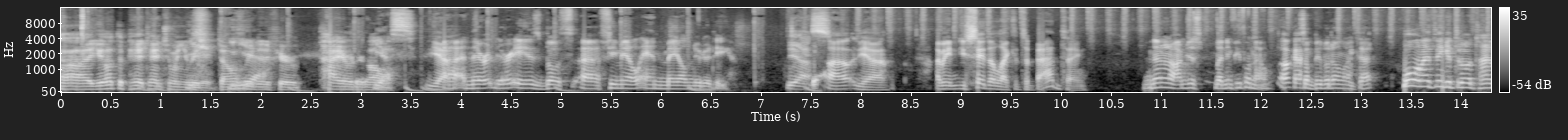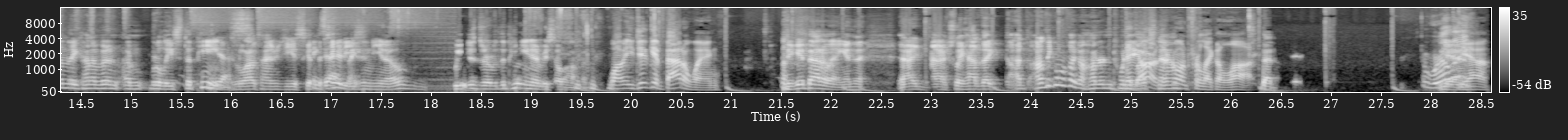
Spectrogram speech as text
Uh, you'll have to pay attention when you read it. Don't Yeah. read it if you're tired at all. Yes. Yeah. Uh, and there there is both uh, female and male nudity. Yes. Uh, yeah, I mean, you say that like it's a bad thing. No, no, no. I'm just letting people know. Okay. Some people don't like that. Well, and I think it's about time they kind of um, um, release the peen. Yes. A lot of times you just get Exactly. the titties, and you know we deserve the peen every so often. Well, I mean, you did get Batawang. Did get battling, and the, I actually have like I, I think going for like 120 They bucks are. They're going for like a lot. that, Really? Yeah. Yeah.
